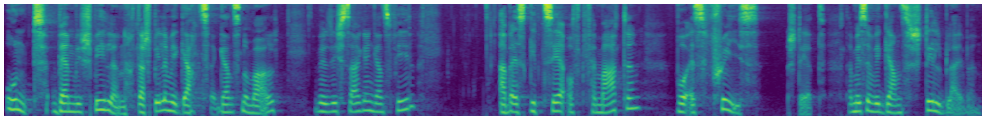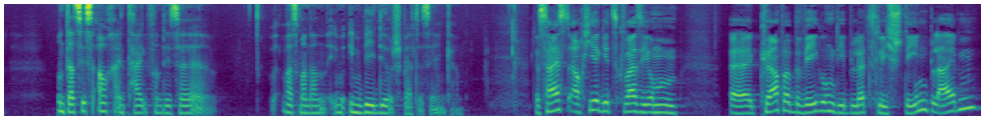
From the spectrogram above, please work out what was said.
Und wenn wir spielen, da spielen wir ganz, ganz normal, würde ich sagen, ganz viel. Aber es gibt sehr oft Formaten, wo es Freeze steht. Da müssen wir ganz still bleiben. Und das ist auch ein Teil von dieser, was man dann im, im Video später sehen kann. Das heißt, auch hier geht es quasi um äh, Körperbewegungen, die plötzlich stehen bleiben.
